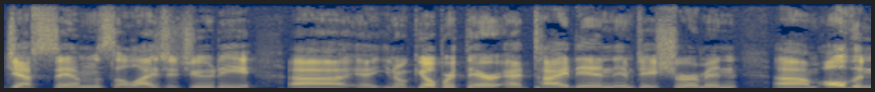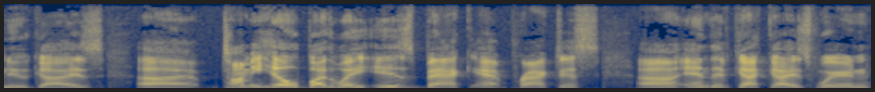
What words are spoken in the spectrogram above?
Jeff Sims, Elijah Judy, uh, you know Gilbert there at tight end, MJ Sherman, um, all the new guys. Uh, Tommy Hill, by the way, is back at practice, uh, and they've got guys wearing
